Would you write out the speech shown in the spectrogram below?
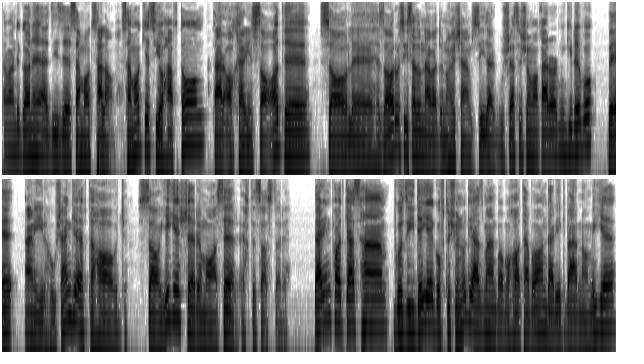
شنوندگان عزیز سماک سلام. سماک سی و هفتم در آخرین ساعات سال 1399 شمسی در گوشرس شما قرار می‌گیره و به امیر هوشنگ ابتهاج سایه شعر معاصر اختصاص داره. در این پادکست هم گزیده گفت شنودی از من با مخاطبان در یک برنامه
